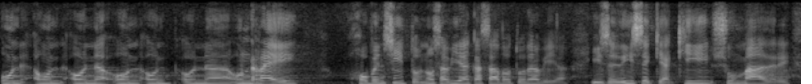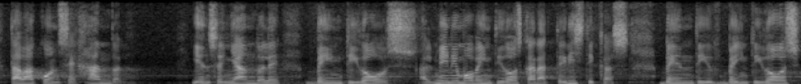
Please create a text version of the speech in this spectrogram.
un, un, un rey jovencito, no se había casado todavía, y se dice que aquí su madre estaba aconsejándola y enseñándole 22, al mínimo 22 características, 22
